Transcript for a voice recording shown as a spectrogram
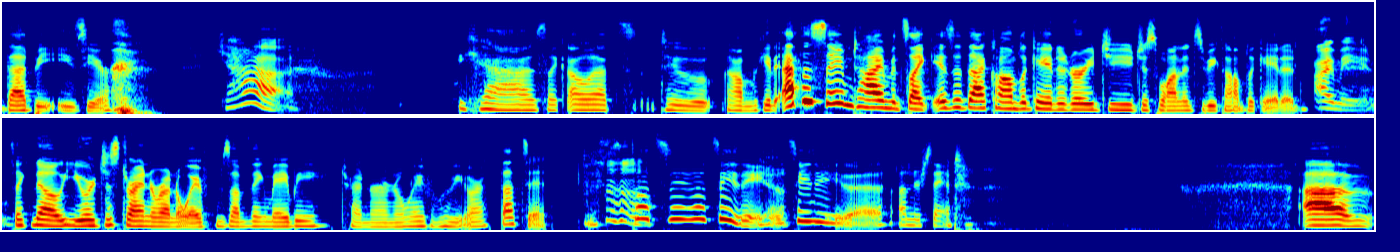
that'd be easier." Yeah. Yeah, I was like, "Oh, that's too complicated." At the same time, it's like, is it that complicated, or do you just want it to be complicated? I mean, It's like, no, you were just trying to run away from something, maybe trying to run away from who you are. That's it. That's that's easy. Yeah. It's easy to understand. Um,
